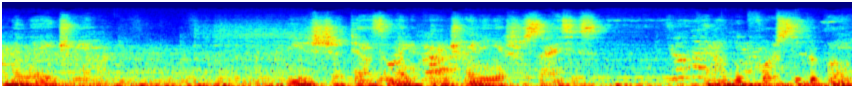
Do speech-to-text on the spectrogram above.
I'm in the atrium. I need to shut down some underground training exercises. And I'll look for a secret room.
